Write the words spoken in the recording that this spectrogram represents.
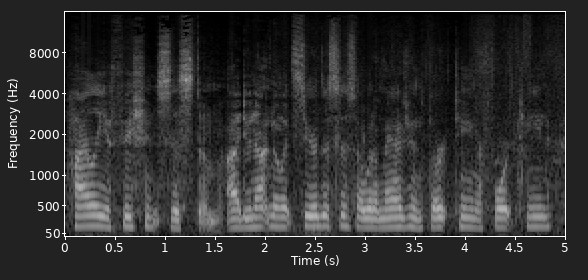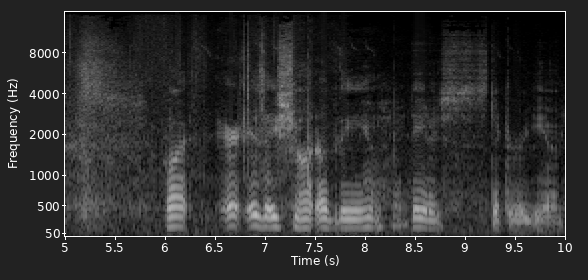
highly efficient system. I do not know what SEER this is. I would imagine 13 or 14. But there is a shot of the data sticker again.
